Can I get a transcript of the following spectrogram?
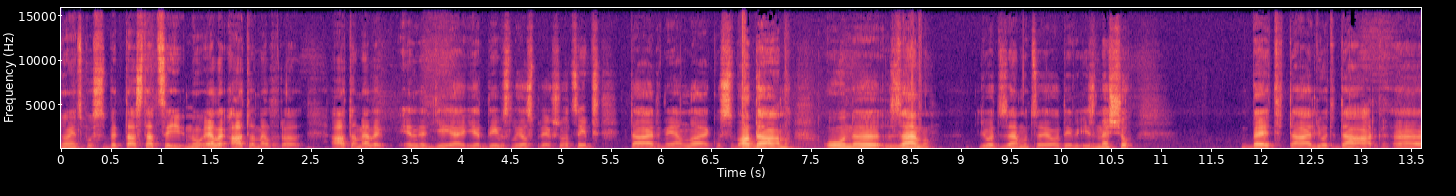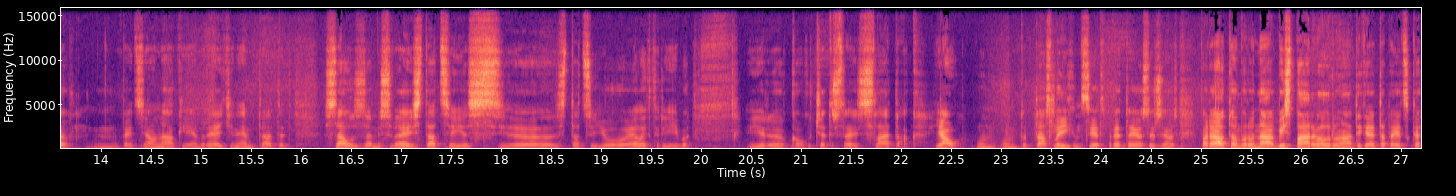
no vienas puses, bet tā stacija, nu, atomenerģijai ir divas lielas priekšrocības. Tā ir vienlaikus vadāma un uh, zemu, ļoti zemu CO2 izmešu uh, bet tā ir ļoti dārga. Pēc jaunākajiem rēķiniem tātad sauszemes vēja stacijas, staciju elektrība ir kaut kur četras reizes lētāka jau. Un, un tur tās līnijas iet pretējos virzienos. Par atomu runā vispār runā tikai tāpēc, ka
